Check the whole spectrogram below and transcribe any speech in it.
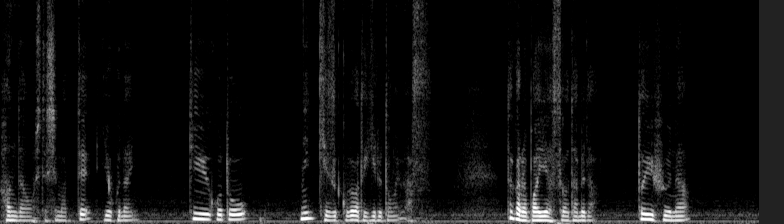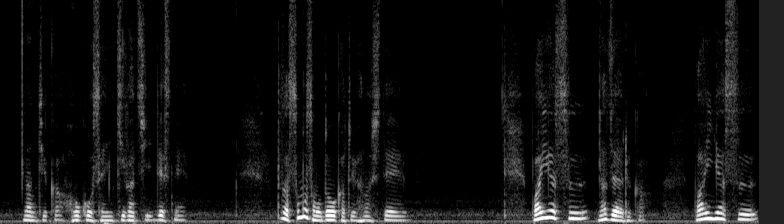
判断をしてしまって良くないっていうことに気づくことができると思います。だからバイアスはダメだというふうな何て言うか方向性に行きがちですね。ただそもそもどうかという話でバイアスなぜあるか。バイアス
